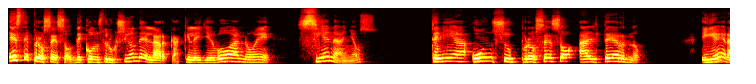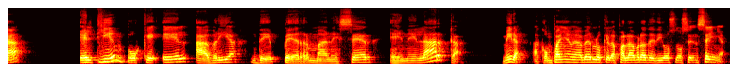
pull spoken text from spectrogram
este proceso de construcción del arca que le llevó a Noé 100 años, tenía un subproceso alterno y era el tiempo que él habría de permanecer en el arca. Mira, acompáñame a ver lo que la palabra de Dios nos enseña.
